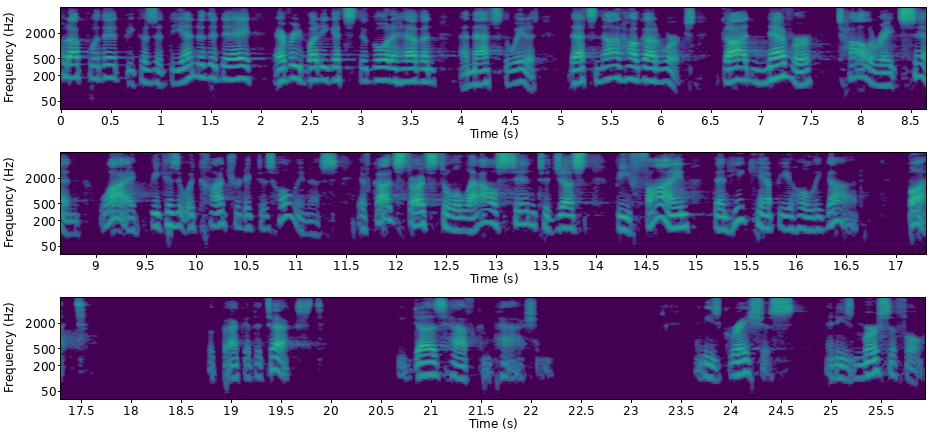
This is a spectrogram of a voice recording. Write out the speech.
put up with it because at the end of the day, everybody gets to go to heaven, and that's the way it is. That's not how God works. God never tolerates sin. Why? Because it would contradict his holiness. If God starts to allow sin to just be fine, then he can't be a holy God. But, look back at the text. He does have compassion. And he's gracious, and he's merciful,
